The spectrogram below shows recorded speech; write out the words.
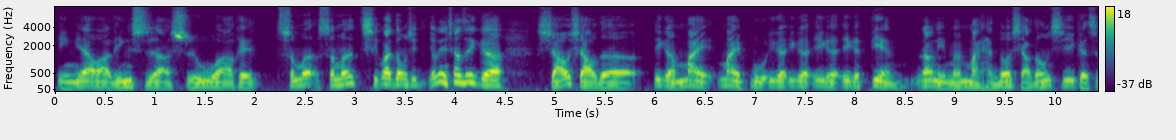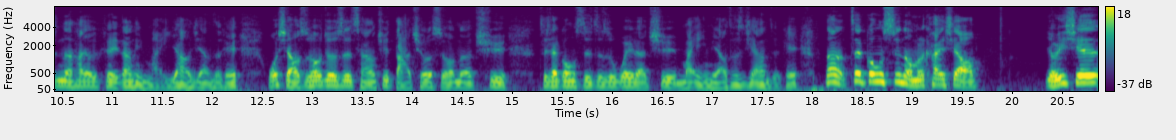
饮料啊、零食啊、食物啊，可以什么什么奇怪东西，有点像是一个小小的一个卖卖部，一个一个一个一个店，让你们买很多小东西，可是呢，它又可以让你买药这样子。OK，我小时候就是常去打球的时候呢，去这家公司就是为了去买饮料，就是这样子。OK，那这公司呢，我们来看一下哦。有一些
